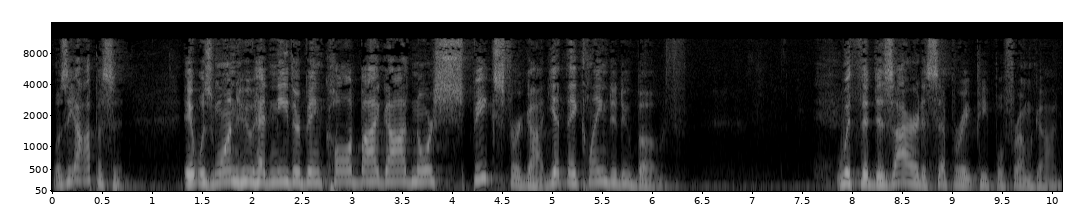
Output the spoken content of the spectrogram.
was the opposite. It was one who had neither been called by God nor speaks for God, yet they claim to do both with the desire to separate people from God.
